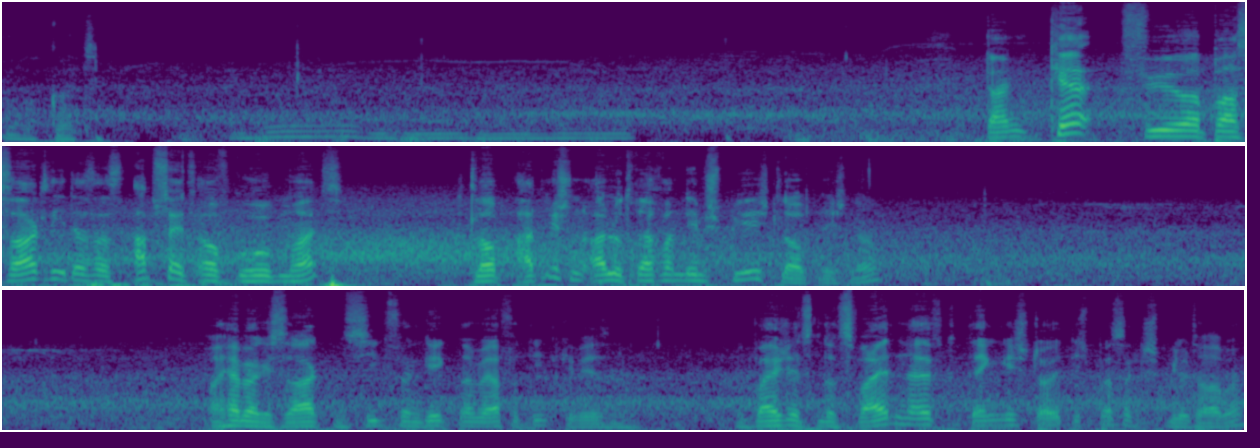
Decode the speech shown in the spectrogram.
Oh Gott. Danke für Basagli, dass er das Abseits aufgehoben hat. Ich glaube, hatten wir schon alle Treffer in dem Spiel? Ich glaube nicht, ne? Aber ich habe ja gesagt, ein Sieg für den Gegner wäre verdient gewesen. Wobei ich jetzt in der zweiten Hälfte, denke ich, deutlich besser gespielt habe.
